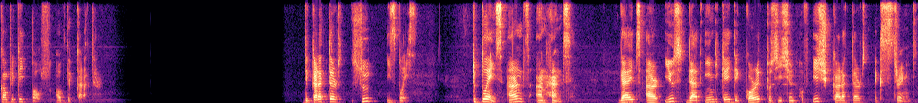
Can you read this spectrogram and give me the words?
complicated pose of the character. The character suit is placed. To place arms and hands, guides are used that indicate the correct position of each character's extremity.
